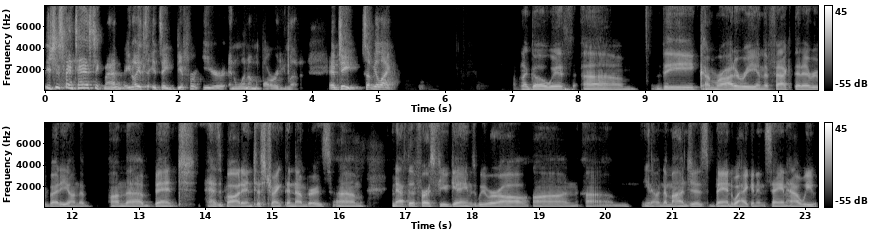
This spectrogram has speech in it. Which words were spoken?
It's just fantastic, man. You know, it's it's a different year and one I'm already loving. MT, something you like? I'm gonna go with um, the camaraderie and the fact that everybody on the on the bench has bought into strength in numbers. Um, and after the first few games, we were all on, um, you know, Nemanja's bandwagon and saying how we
